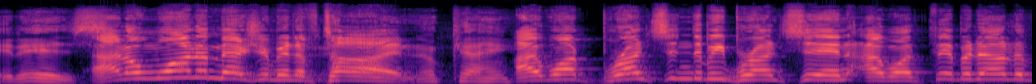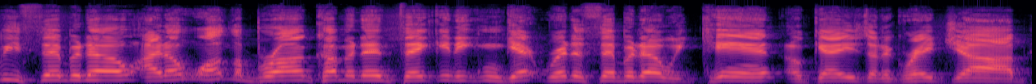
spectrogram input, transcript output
It is. I don't want a measurement of time. Okay. I want Brunson to be Brunson. I want Thibodeau to be Thibodeau. I don't want LeBron coming in thinking he can get rid of Thibodeau. He can't. Okay, he's done a great job.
